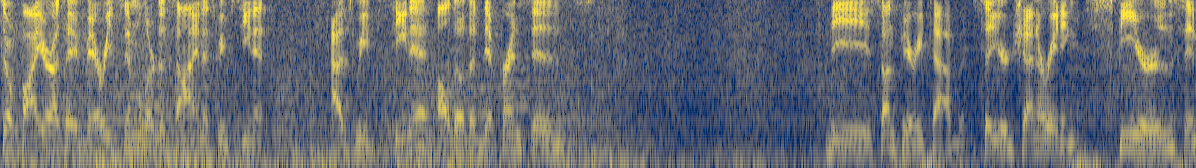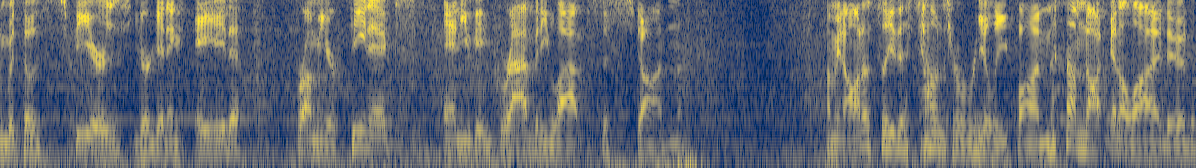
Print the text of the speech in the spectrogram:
So fire has a very similar design as we've seen it as we've seen it, although the difference is the Sun Fury tab. So you're generating spheres, and with those spheres, you're getting aid from your Phoenix, and you get Gravity Lapse to stun. I mean, honestly, this sounds really fun. I'm not gonna lie, dude.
